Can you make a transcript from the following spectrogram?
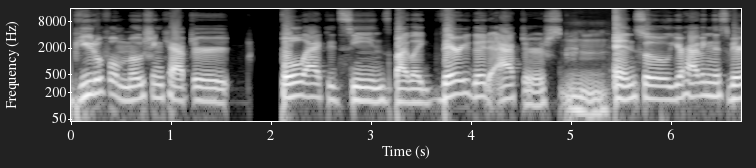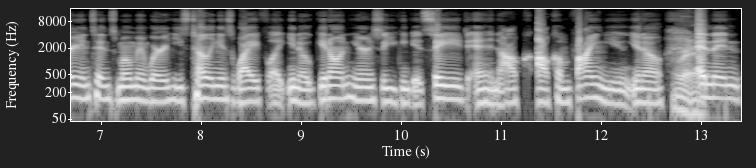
beautiful motion capture full acted scenes by like very good actors. hmm And so you're having this very intense moment where he's telling his wife, like, you know, get on here so you can get saved and I'll I'll come find you, you know. Right. And then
